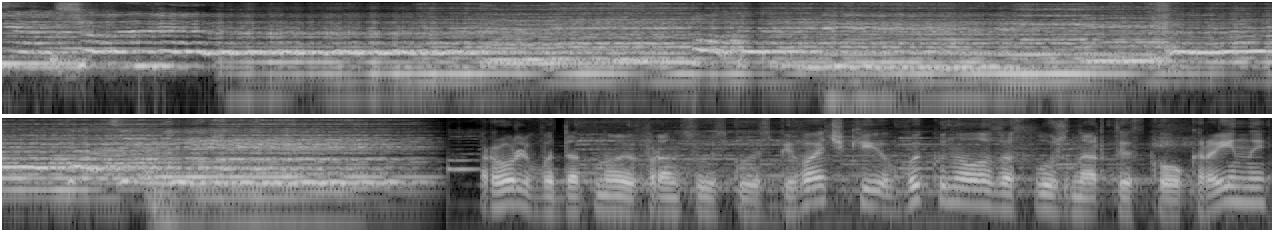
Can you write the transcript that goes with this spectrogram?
Не жалей, подари этот мир. Роль видатної французької співачки виконала заслужена артистка України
